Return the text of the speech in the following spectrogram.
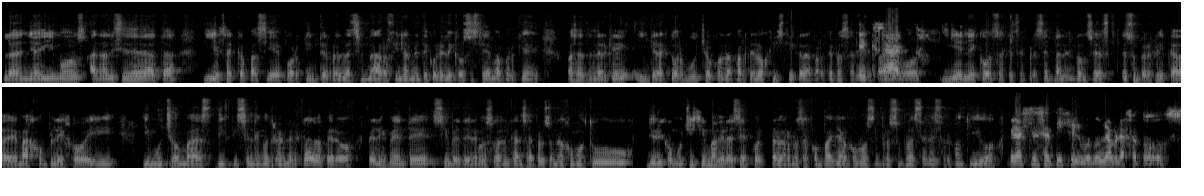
le añadimos análisis de data y esa capacidad de poder interrelacionar finalmente con el ecosistema, porque vas a tener que interactuar mucho con la parte logística, la parte pasarela de pagos y N cosas que se presentan. Entonces, es un perfil cada vez más complejo y, y mucho más difícil de encontrar en el mercado, pero felizmente siempre tenemos al alcance de personas como tú. Yuriko, muchísimas gracias por habernos acompañado. Como siempre es un placer estar contigo. Gracias a ti, Helmut. Un abrazo a todos.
